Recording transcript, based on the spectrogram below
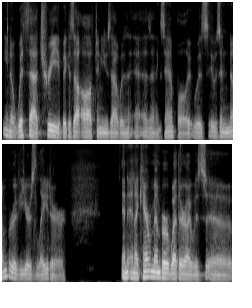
you know with that tree because i often use that as an example it was it was a number of years later and and i can't remember whether i was uh,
